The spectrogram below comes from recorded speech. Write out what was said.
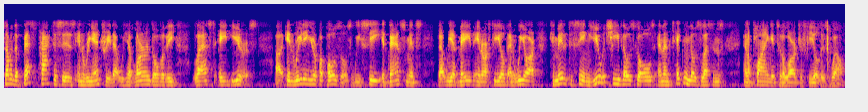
some of the best practices in reentry that we have learned over the last eight years. Uh, in reading your proposals, we see advancements that we have made in our field, and we are committed to seeing you achieve those goals and then taking those lessons and applying it to the larger field as well.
